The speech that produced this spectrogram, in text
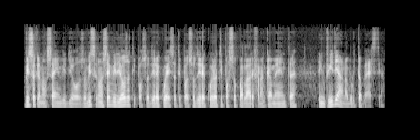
visto che non sei invidioso, visto che non sei invidioso ti posso dire questo, ti posso dire quello, ti posso parlare francamente. L'invidia è una brutta bestia.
